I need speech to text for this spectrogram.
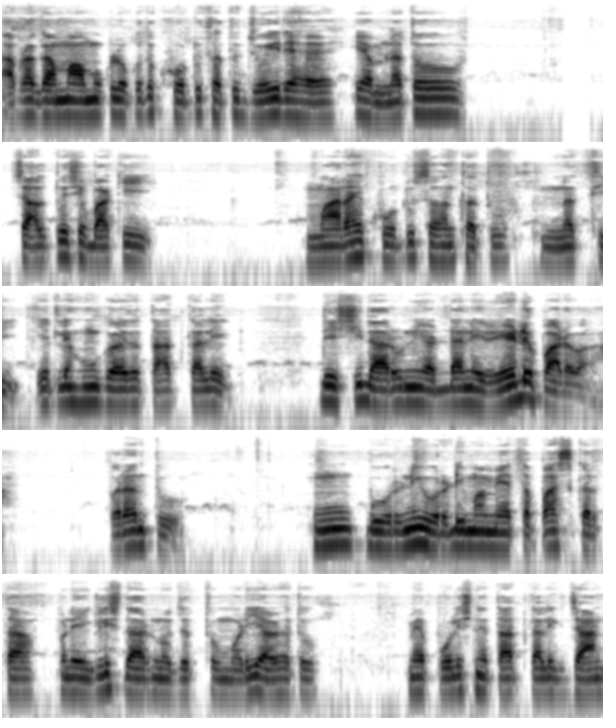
આપણા ગામમાં અમુક લોકો તો ખોટું થતું જોઈ રહ્યા એ એમને તો ચાલતું છે બાકી મારા ખોટું સહન થતું નથી. એટલે હું ગયો તો તાત્કાલિક દેશી દારૂની અડ્ડાની રેડ પાડવા. પરંતુ હું બોરની ઓરડીમાં મેં તપાસ કરતા મને ઇંગ્લિશ દારૂનો જથ્થો મળી આવ્યો હતો. મેં પોલીસને તાત્કાલિક જાણ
